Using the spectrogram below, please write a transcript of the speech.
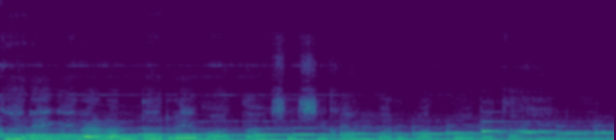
घरी गेल्यानंतर रेवा आता शशिकांत बोलत आहे.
